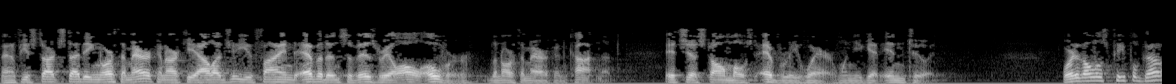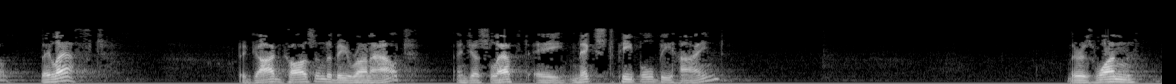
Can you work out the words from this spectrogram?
and if you start studying North American archaeology, you find evidence of Israel all over the North American continent. It's just almost everywhere when you get into it. Where did all those people go? They left. Did God cause them to be run out and just left a mixed people behind? There is one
